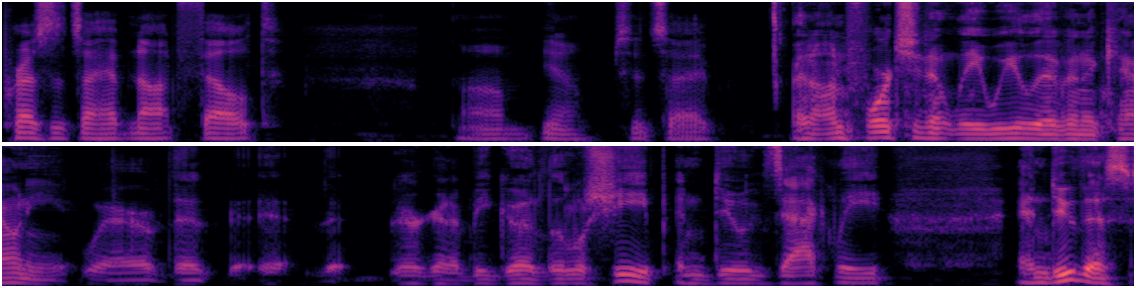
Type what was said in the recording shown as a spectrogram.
presence I have not felt, um, you know, since I And unfortunately, we live in a county where the, eh, they're going to be good little sheep and do exactly and do this.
